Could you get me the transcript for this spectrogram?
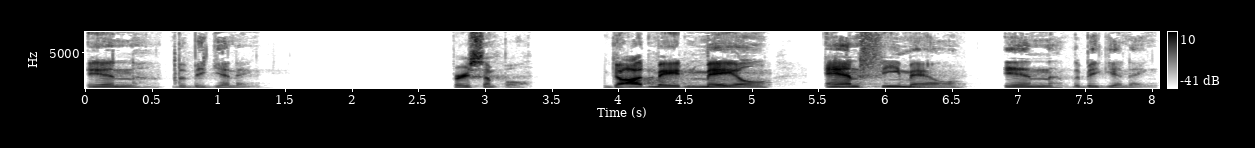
in the beginning. Very simple. God made male and female in the beginning.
